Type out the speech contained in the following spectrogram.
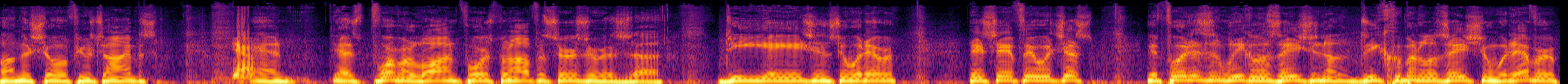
on the show a few times. Yeah. And as former law enforcement officers or as uh, DEA agents or whatever, they say if there was just, if it isn't legalization or decriminalization, whatever,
